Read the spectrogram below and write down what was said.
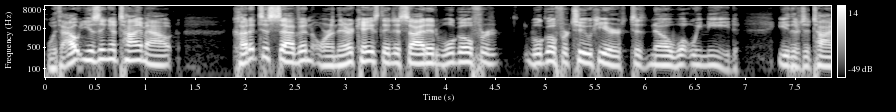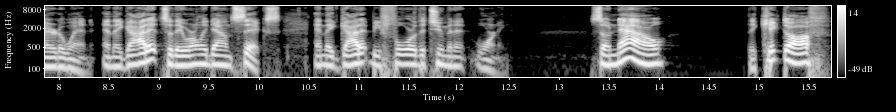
without using a timeout, cut it to seven, or in their case, they decided we'll go for we'll go for two here to know what we need, either to tie or to win. And they got it, so they were only down six, and they got it before the two minute warning. So now they kicked off.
